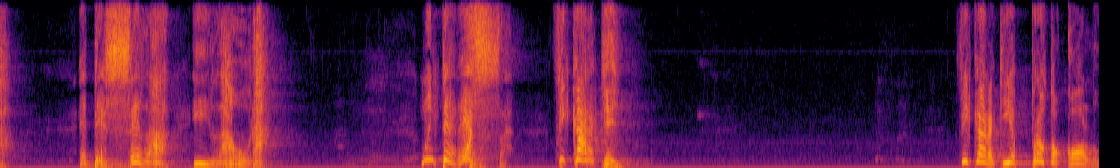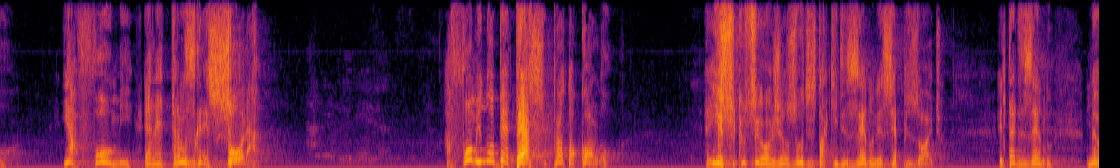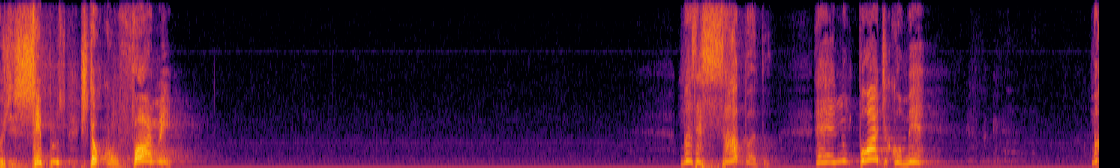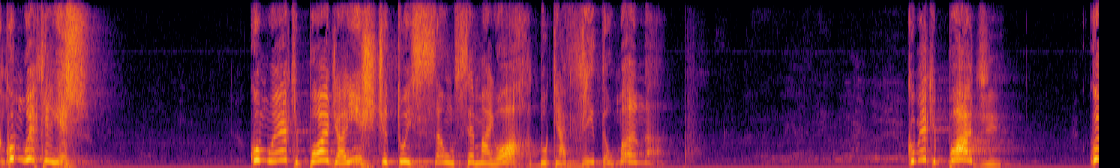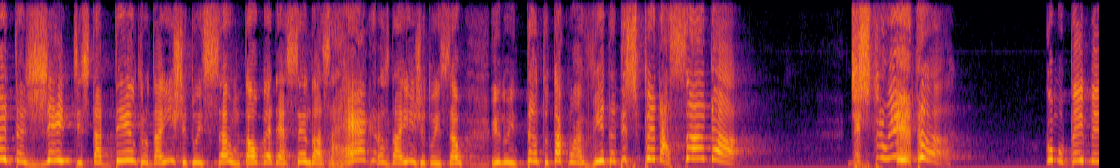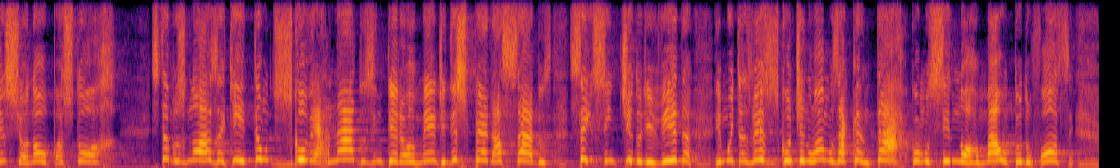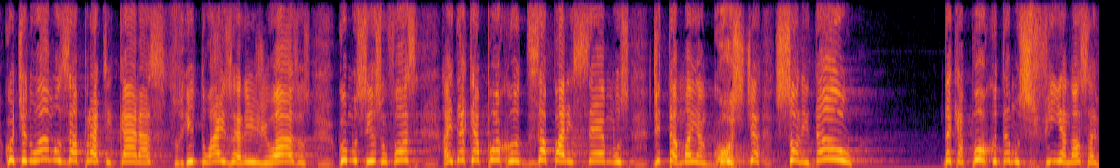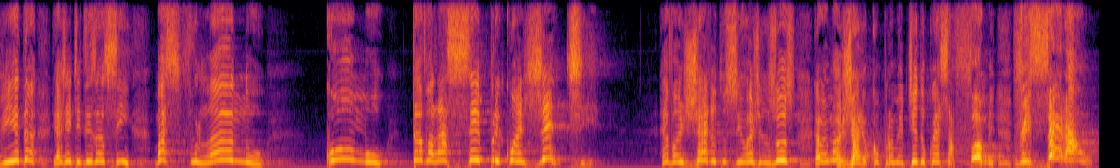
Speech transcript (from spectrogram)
é descer lá e ir lá orar. Não interessa ficar aqui. Ficar aqui é protocolo. E a fome, ela é transgressora. A fome não obedece protocolo. É isso que o Senhor Jesus está aqui dizendo nesse episódio. Ele está dizendo: meus discípulos estão com fome. mas é sábado, é, não pode comer. Mas como é que é isso? Como é que pode a instituição ser maior do que a vida humana? Como é que pode? Quanta gente está dentro da instituição, está obedecendo às regras da instituição e, no entanto, está com a vida despedaçada, destruída. Como bem mencionou o pastor, Estamos nós aqui tão desgovernados interiormente, despedaçados, sem sentido de vida, e muitas vezes continuamos a cantar como se normal tudo fosse, continuamos a praticar os rituais religiosos como se isso fosse, aí daqui a pouco desaparecemos de tamanha angústia, solidão. Daqui a pouco damos fim à nossa vida e a gente diz assim: mas Fulano, como estava lá sempre com a gente. Evangelho do Senhor Jesus é um evangelho comprometido com essa fome visceral.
